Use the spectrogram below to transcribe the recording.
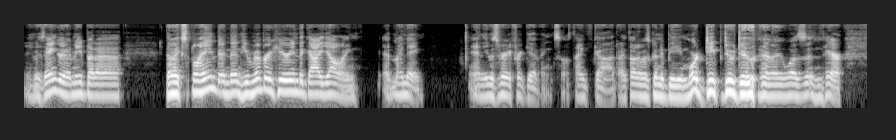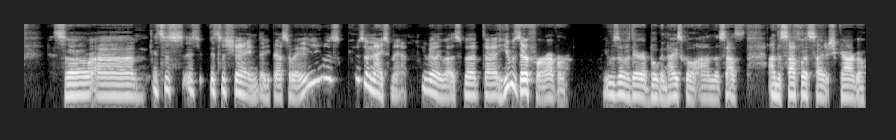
he was angry at me, but uh, then I explained, and then he remembered hearing the guy yelling at my name, and he was very forgiving. So thank God. I thought I was going to be more deep doo doo than I was in there. So uh, it's just it's, it's a shame that he passed away. He was he was a nice man. He really was. But uh, he was there forever. He was over there at Bogan High School on the south on the southwest side of Chicago,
